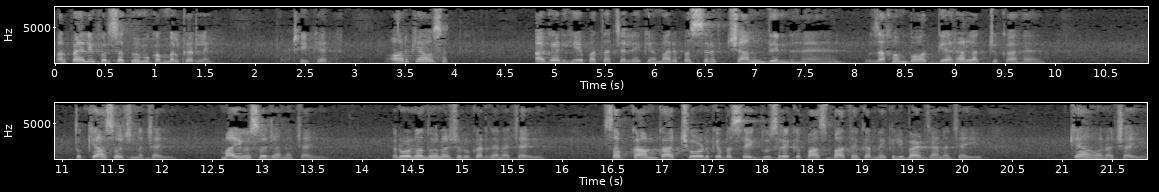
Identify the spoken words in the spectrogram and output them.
اور پہلی فرصت میں مکمل کر لیں۔ ٹھیک ہے۔ اور کیا ہو سکتا اگر یہ پتا چلے کہ ہمارے پاس صرف چند دن ہیں، زخم بہت گہرا لگ چکا ہے، تو کیا سوچنا چاہیے؟ مایوس ہو جانا چاہیے، رونا دھونا شروع کر دینا چاہیے۔ سب کام کاج چھوڑ کے بس ایک دوسرے کے پاس باتیں کرنے کے لیے بیٹھ جانا چاہیے۔ کیا ہونا چاہیے؟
